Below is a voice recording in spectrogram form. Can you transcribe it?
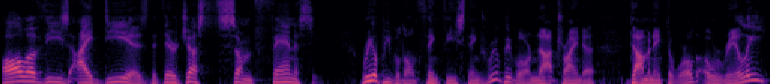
all of these ideas that they're just some fantasy. Real people don't think these things. Real people are not trying to dominate the world. Oh, really?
